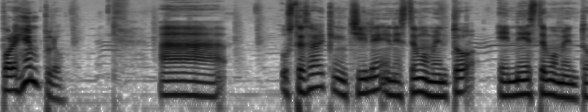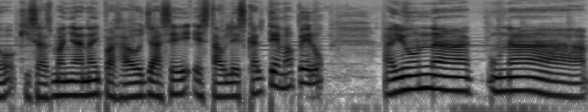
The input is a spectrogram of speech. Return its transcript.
Por ejemplo, a usted sabe que en Chile en este momento, en este momento, quizás mañana y pasado ya se establezca el tema, pero hay una, una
